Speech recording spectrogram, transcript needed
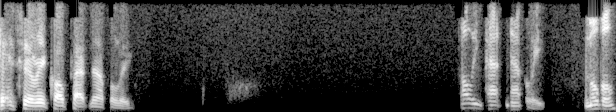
Hey Siri, call Pat Napoli. Calling Pat Napoli. Mobile.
